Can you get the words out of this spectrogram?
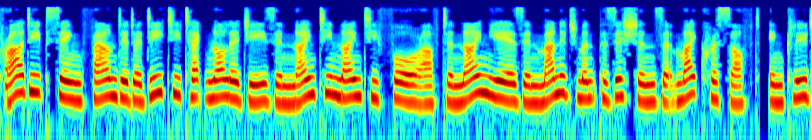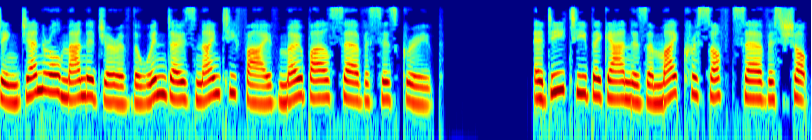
Pradeep Singh founded Aditi Technologies in 1994 after nine years in management positions at Microsoft, including General Manager of the Windows 95 Mobile Services Group. Aditi began as a Microsoft service shop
